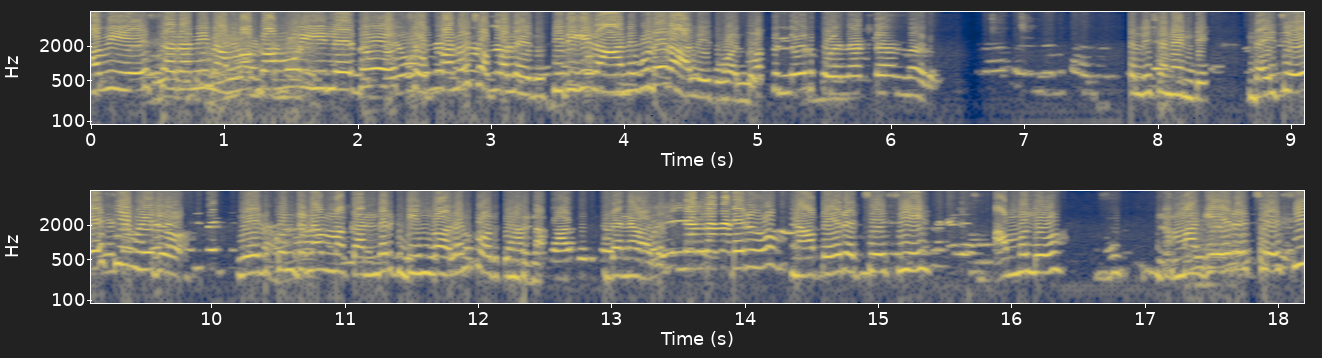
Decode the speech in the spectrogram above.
అవి వేస్తారని నమ్మకము ఈ లేదు చెప్పను చెప్పలేదు. తిరిగి రాని కూడా రాలేదు వాళ్ళు. పిల్లోడు పోయినట్లే అన్నాడు సొల్యూషన్ అండి. దయచేసి మీరు వేడుకుంటున్నాం మాకు అందరికి భీమ్ కావాలని కోరుకుంటున్నాం. ధన్యవాదాలు. నా పేరు వచ్చేసి అమ్ములు. మా గేర్ వచ్చేసి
